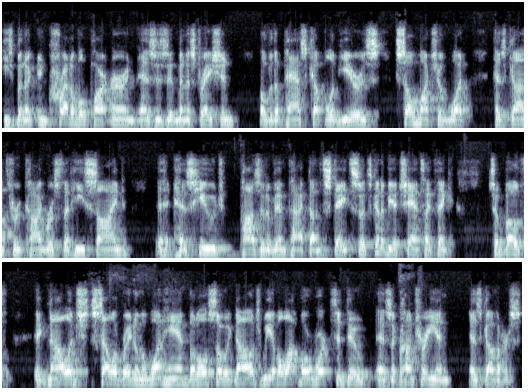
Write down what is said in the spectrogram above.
He's been an incredible partner, and as his administration over the past couple of years, so much of what has gone through Congress that he's signed eh, has huge positive impact on states. So it's going to be a chance, I think, to both acknowledge, celebrate on the one hand, but also acknowledge we have a lot more work to do as a right. country and as governors.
